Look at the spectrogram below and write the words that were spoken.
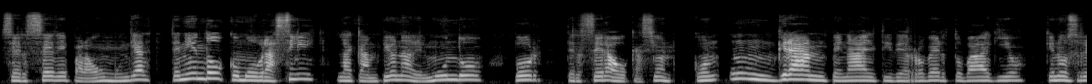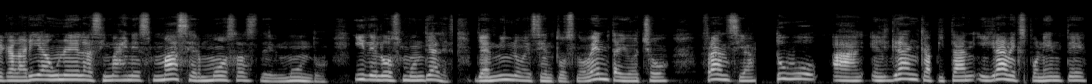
ser sede para un mundial, teniendo como Brasil la campeona del mundo por tercera ocasión, con un gran penalti de Roberto Baggio que nos regalaría una de las imágenes más hermosas del mundo y de los mundiales. Ya en 1998, Francia tuvo a el gran capitán y gran exponente,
